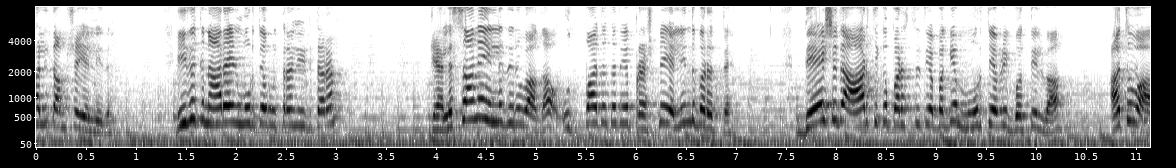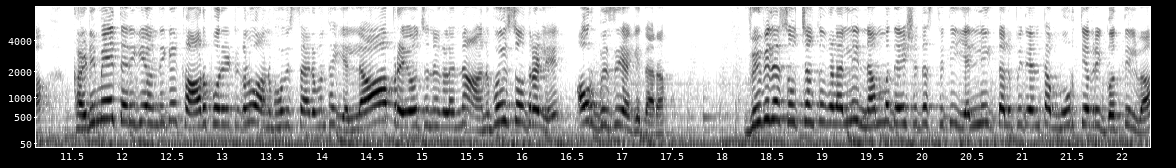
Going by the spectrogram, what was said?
ಫಲಿತಾಂಶ ಎಲ್ಲಿದೆ? ಇದಕ್ಕೆ ನಾರಾಯಣ ಮೂರ್ತಿ ಅವರು ಉತ್ತರ ನೀಡ್ತಾರಾ? ಕೆಲಸನೇ ಇಲ್ಲದಿರುವಾಗ ಉತ್ಪಾದಕತೆಯ ಪ್ರಶ್ನೆ ಎಲ್ಲಿಂದ ಬರುತ್ತೆ? ದೇಶದ ಆರ್ಥಿಕ ಪರಿಸ್ಥಿತಿಯ ಬಗ್ಗೆ ಮೂರ್ತಿ ಅವರಿಗೆ ಗೊತ್ತಿಲ್ವಾ? ಅಥವಾ ಕಡಿಮೆ ತೆರಿಗೆಯೊಂದಿಗೆ ಕಾರ್ಪೊರೇಟ್ಗಳು ಅನುಭವಿಸ್ತಾ ಇರುವಂತಹ ಎಲ್ಲಾ ಪ್ರಯೋಜನಗಳನ್ನ ಅನುಭವಿಸೋದ್ರಲ್ಲಿ ಅವ್ರು ಬ್ಯುಸಿ ಆಗಿದ್ದಾರ? ವಿವಿಧ ಸೂಚ್ಯಂಕಗಳಲ್ಲಿ ನಮ್ಮ ದೇಶದ ಸ್ಥಿತಿ ಎಲ್ಲಿಗೆ ತಲುಪಿದೆ ಅಂತ ಮೂರ್ತಿ ಅವರಿಗೆ ಗೊತ್ತಿಲ್ವಾ?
